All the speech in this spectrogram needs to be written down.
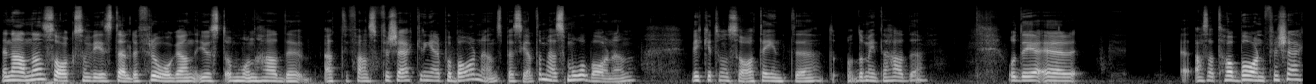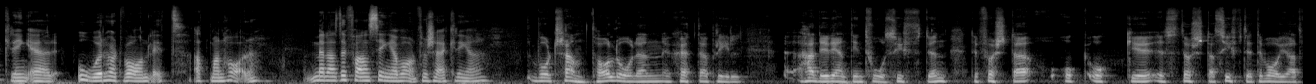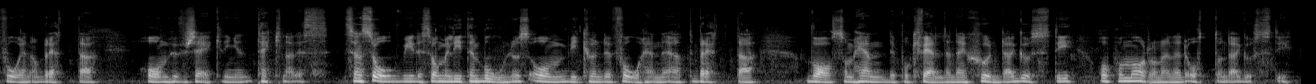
En annan sak som vi ställde frågan just om hon hade att det fanns försäkringar på barnen, speciellt de här små barnen. Vilket hon sa att det inte, de inte hade. Och det är, alltså att ha barnförsäkring är oerhört vanligt att man har. Medan det fanns inga barnförsäkringar. Vårt samtal då den 6 april hade egentligen två syften. Det första och, och eh, största syftet det var ju att få henne att berätta om hur försäkringen tecknades. Sen såg vi det som en liten bonus om vi kunde få henne att berätta vad som hände på kvällen den 7 augusti och på morgonen den 8 augusti.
